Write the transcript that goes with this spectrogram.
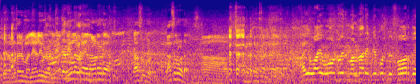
ഇത് നമ്മുടെ ഒരു മലയാളി ഇവിടെ ഉണ്ട് നിങ്ങൾ എവിടെയാ നാട് എവിടെയാ കാസർഗോഡ് ആ I, I worked with Malwari people before. They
